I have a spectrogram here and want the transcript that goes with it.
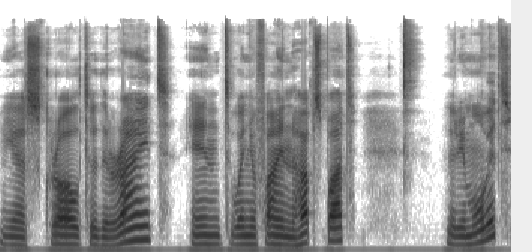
yeah, scroll to the right and when you find HubSpot remove it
